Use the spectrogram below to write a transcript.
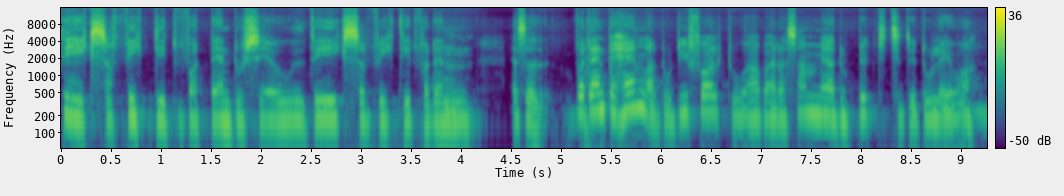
det er ikke så vigtigt, hvordan du ser ud. Det er ikke så vigtigt, hvordan... Mm. Altså, hvordan behandler du de folk, du arbejder sammen med, og du er dygtig til det, du laver? Mm.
